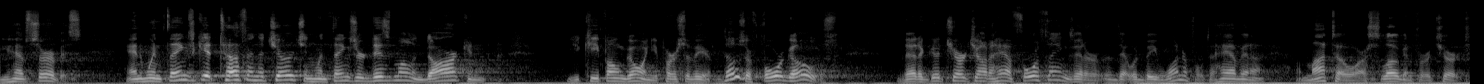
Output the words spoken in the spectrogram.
you have service. And when things get tough in the church and when things are dismal and dark and you keep on going, you persevere. Those are four goals that a good church ought to have. Four things that are that would be wonderful to have in a, a motto or a slogan for a church.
